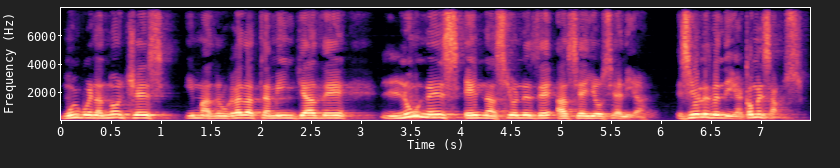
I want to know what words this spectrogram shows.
Muy buenas noches y madrugada también ya de lunes en naciones de Asia y Oceanía. El Señor les bendiga. Comenzamos.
